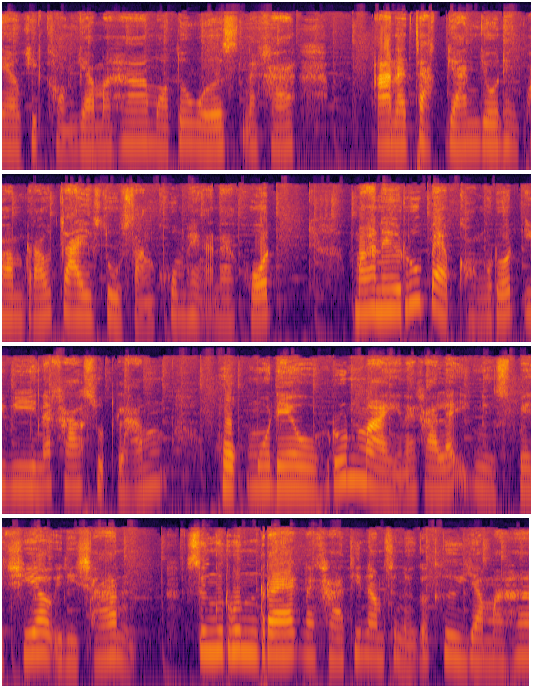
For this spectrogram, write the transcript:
แนวคิดของ Yamaha Motorverse นะคะ อาณาจักรยานยนต์แห่งความเร้าใจสู่สังคมแห่งอนาคต มาในรูปแบบของรถ EV นะคะ สุดล้ำ 6 โมเดล รุ่นใหม่นะคะ และอีก1 Special Edition ซึ่งรุ่นแรกนะคะที่นำเสนอก็คือ Yamaha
